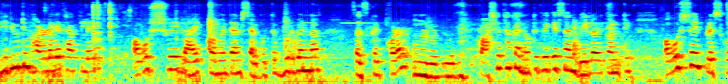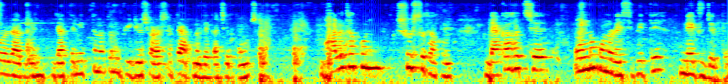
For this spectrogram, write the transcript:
ভিডিওটি ভালো লেগে থাকলে অবশ্যই লাইক কমেন্ট অ্যান্ড শেয়ার করতে ভুলবেন না। সাবস্ক্রাইব করার অনুরোধ রইল। পাশে থাকা নোটিফিকেশান বেল আইকনটি অবশ্যই প্রেস করে রাখবেন, যাতে নিত্য নতুন ভিডিও ছাড়ার সাথে আপনাদের কাছে পৌঁছায়। ভালো থাকুন, সুস্থ থাকুন। দেখা হচ্ছে অন্য কোনো রেসিপিতে নেক্সট ডেতে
